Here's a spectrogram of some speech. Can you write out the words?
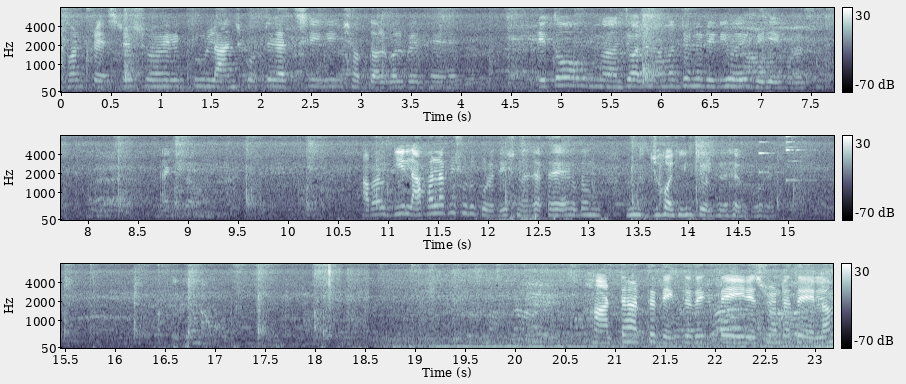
এখন ফ্রেশ ট্রেশ হয়ে একটু লাঞ্চ করতে যাচ্ছি সব দলবল হয়ে এ তো জলে নামার জন্য রেডি হয়ে বেরিয়ে পড়েছে। একদম। আবার গিয়ে লাফালাফি শুরু করে দিস না যাতে একদম জলই চলে যায় উপরে। হাঁটতে হাঁটতে দেখতে দেখতে এই রেস্টুরেন্টটাতে এলাম।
